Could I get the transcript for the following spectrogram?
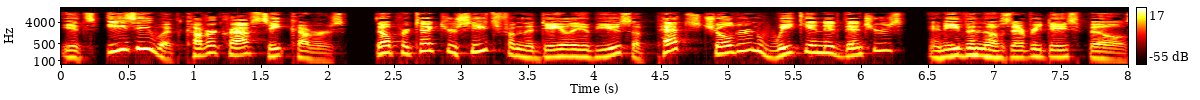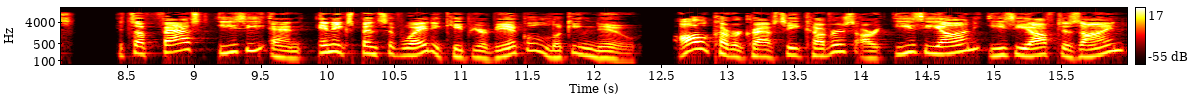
It's easy with Covercraft seat covers. They'll protect your seats from the daily abuse of pets, children, weekend adventures, and even those everyday spills. It's a fast, easy, and inexpensive way to keep your vehicle looking new. All Covercraft seat covers are easy on, easy off design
